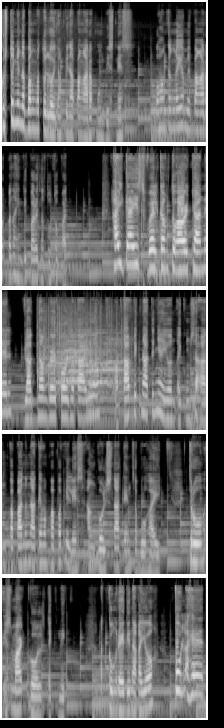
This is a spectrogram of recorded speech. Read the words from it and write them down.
Gusto nyo na bang matuloy ang pinapangarap mong business? O hanggang ngayon may pangarap ka na hindi pa rin natutupad? Hi guys! Welcome to our channel! Vlog number 4 na tayo. Ang topic natin ngayon ay kung saan paano natin mapapabilis ang goals natin sa buhay through SMART Goal Technique. At kung ready na kayo, pull ahead!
